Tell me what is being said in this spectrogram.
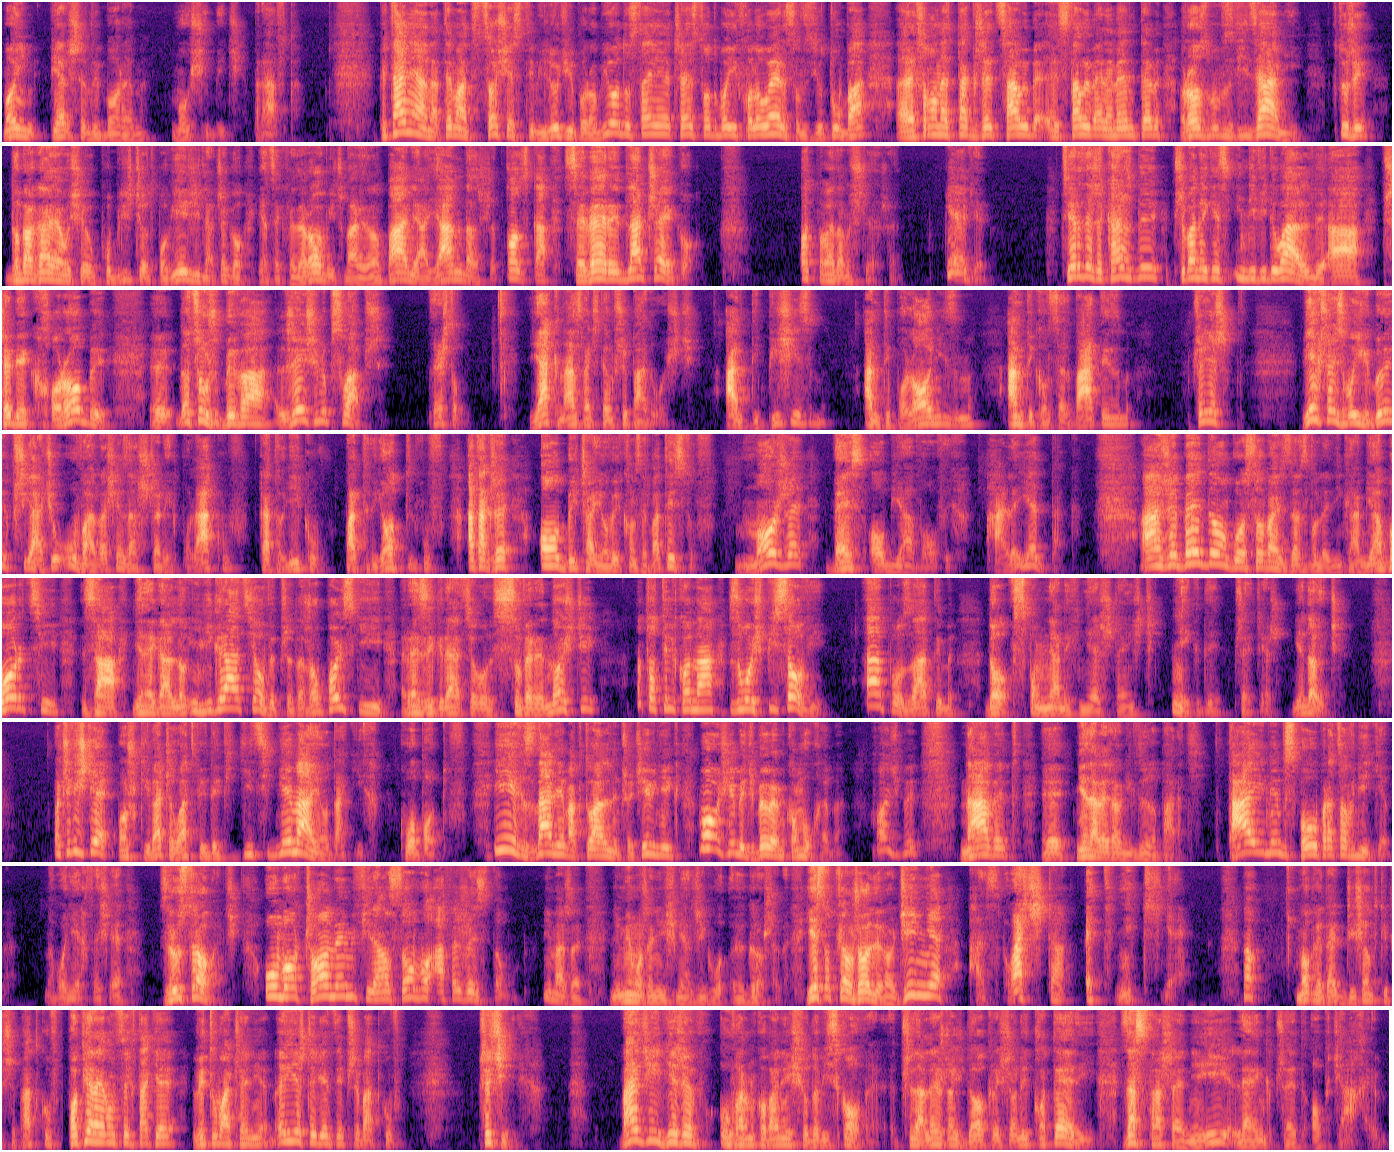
moim pierwszym wyborem musi być prawda. Pytania na temat, co się z tymi ludźmi porobiło, dostaję często od moich followersów z YouTube'a. E, Są one także całym, e, stałym elementem rozmów z widzami, którzy domagają się publicznie odpowiedzi, dlaczego Jacek Federowicz, Marian Opania, Janda, Szepkowska, Sewery, dlaczego? Odpowiadam szczerze, nie wiem. Twierdzę, że każdy przypadek jest indywidualny, a przebieg choroby, y, no cóż, bywa lżejszy lub słabszy. Zresztą, jak nazwać tę przypadłość? Antypisizm, antypolonizm, antykonserwatyzm? Przecież większość z moich byłych przyjaciół uważa się za szczerych Polaków, katolików, patriotów, a także obyczajowych konserwatystów. Może bezobjawowych, ale jednak a że będą głosować za zwolennikami aborcji, za nielegalną imigracją, wyprzedażą Polski i rezygnacją z suwerenności, no to tylko na złość PiSowi. A poza tym do wspomnianych nieszczęść nigdy przecież nie dojdzie. Oczywiście poszukiwacze łatwych definicji nie mają takich kłopotów. Ich zdaniem aktualny przeciwnik musi być byłym komuchem, choćby nawet e, nie należał nigdy do partii. Tajnym współpracownikiem, no bo nie chce się zlustrować, umoczonym finansowo aferzystą, mimo że, mimo, że nie śmierdzi groszem. Jest obciążony rodzinnie, a zwłaszcza etnicznie. No, mogę dać dziesiątki przypadków popierających takie wytłumaczenie, no i jeszcze więcej przypadków przeciwnych. Bardziej wierzę w uwarunkowanie środowiskowe, przynależność do określonych koterii, zastraszenie i lęk przed obciachem.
